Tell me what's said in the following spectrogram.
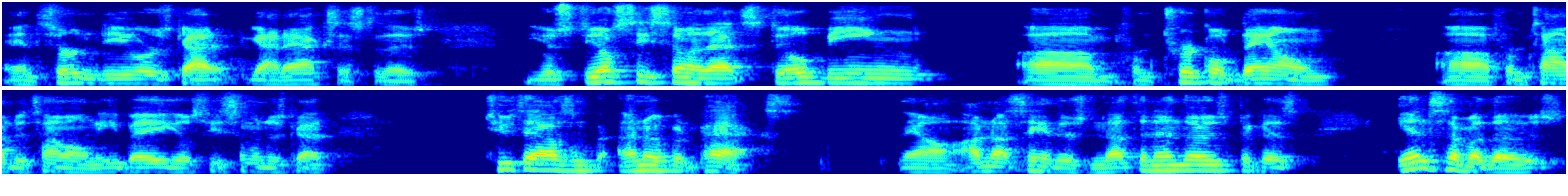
and certain dealers got got access to those. You'll still see some of that still being um, from trickled down uh, from time to time on eBay. You'll see someone who's got 2,000 unopened packs now, I'm not saying there's nothing in those because in some of those,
